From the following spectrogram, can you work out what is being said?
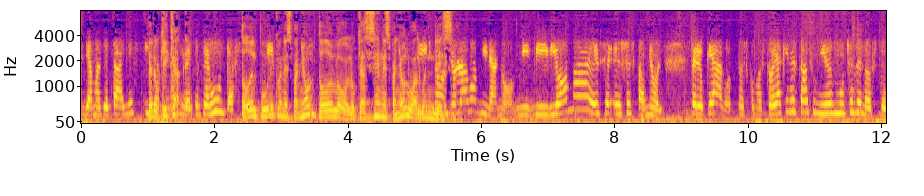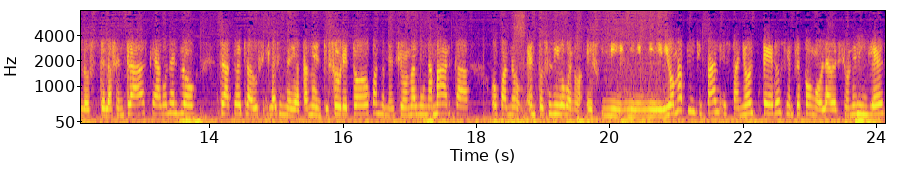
ya más detalles y Pero Kika, preguntas. ¿Todo el público en español? ¿Todo lo, lo, que haces en español o algo en inglés? No, yo lo hago, mira, no, mi, idioma es, es, español. Pero ¿qué hago? Pues como estoy aquí en Estados Unidos, muchas de los de los de las entradas que hago en el blog trato de traducirlas inmediatamente, sobre todo cuando menciono alguna marca o cuando entonces digo, bueno, es mi, mi, idioma principal, español, pero siempre pongo la versión en inglés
